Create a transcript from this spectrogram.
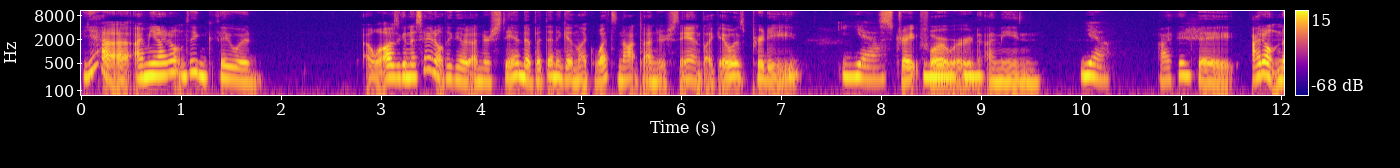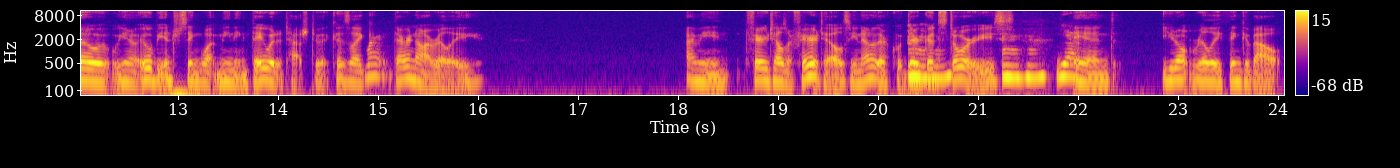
yeah. I mean, I don't think they would. Well, I was gonna say I don't think they would understand it, but then again, like, what's not to understand? Like, it was pretty Yeah, straightforward. I mean, yeah, I think they. I don't know. You know, it would be interesting what meaning they would attach to it because, like, Right. they're not really. I mean, fairy tales are fairy tales. You know, they're they're good stories, hmm yeah, and you don't really think about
